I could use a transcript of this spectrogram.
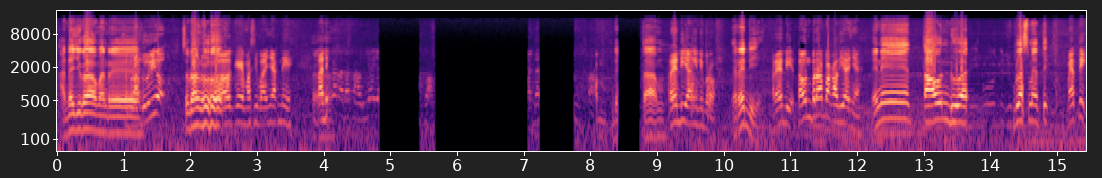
ada juga Manre Seberang dulu yuk. seberang dulu Oke, masih banyak nih. Tadi kan ada Kalia yang hitam ready yang ini, Bro. ready Ready. Tahun berapa kaliannya? ini tahun 2017 Matic Matic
